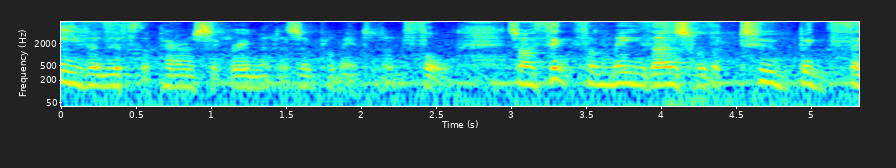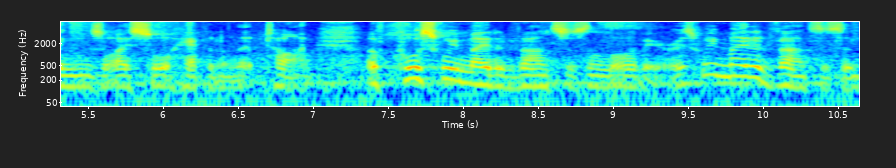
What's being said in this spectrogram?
even if the Paris Agreement is implemented in full. So I think for me, those were the two big things I saw happen in that time. Of course, we made advances in a lot of areas. We made advances in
